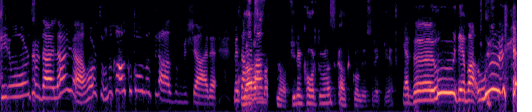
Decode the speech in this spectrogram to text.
fil uğurdur derler ya. Hortumunun kalkık olması lazımmış yani. Mesela hani bazı. Filin hortumu nasıl kalkık oluyor sürekli ya? ya böyle uuu diye bak uuu diye.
